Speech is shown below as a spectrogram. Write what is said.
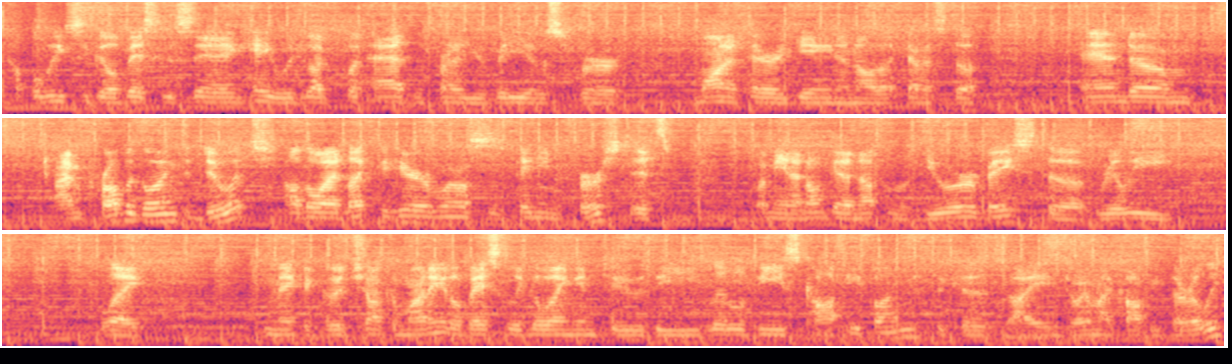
a couple weeks ago basically saying, hey, would you like to put ads in front of your videos for monetary gain and all that kind of stuff? And um, I'm probably going to do it, although I'd like to hear everyone else's opinion first. It's, I mean, I don't get enough of a viewer base to really, like, make a good chunk of money. It'll basically going into the Little V's coffee fund because I enjoy my coffee thoroughly.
